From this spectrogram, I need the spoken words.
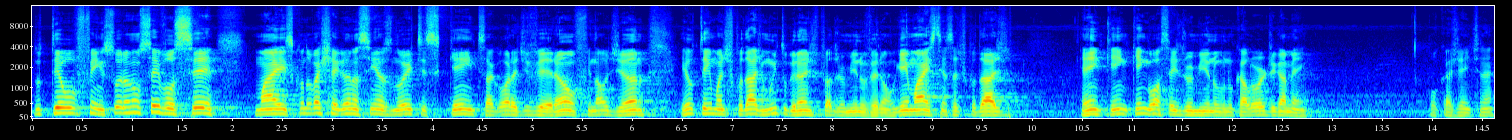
do teu ofensor. Eu não sei você, mas quando vai chegando assim as noites quentes agora de verão, final de ano, eu tenho uma dificuldade muito grande para dormir no verão. Alguém mais tem essa dificuldade? Quem, quem, quem gosta de dormir no, no calor, diga amém. Pouca gente, né?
